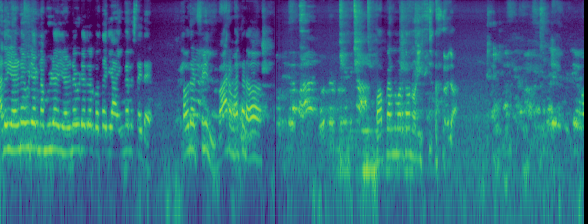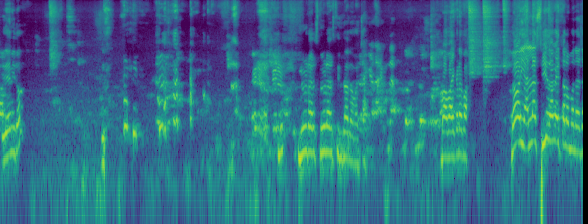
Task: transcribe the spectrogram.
ಅದು ಎರಡನೇ ವಿಡಿಯೋ ನಮ್ಮ ವಿಡಿಯೋ ಎರಡನೇ ವಿಡಿಯೋದ್ರಲ್ಲಿ ಹಿಂಗ ಹೆಂಗ ಅನಿಸ್ತಾ ಇದೆ. ಹೌ ದಟ್ ಫೀಲ್ ಬಾರ ಮಾತಾಡೋ. ಪಾಪ್ಕಾರ್ನ್ ಮಾಡ್ತಾವ ನೋಡಿ. ಇದೇನಿದು? ನೂಡಲ್ಸ್ ನೂಡಲ್ಸ್ ತಿಂತಾನ ಮಚ್ಚ. ಬಾ ಬಾ, ಈ ಕಡೆ ಬಾ. ನೋ ಎಲ್ಲ ಸೀದೋಗೈತಲ್ಲ ಮನೋಜ.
